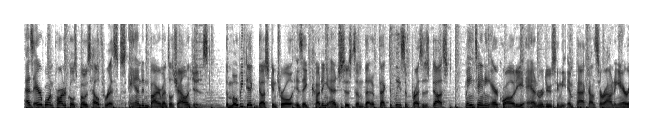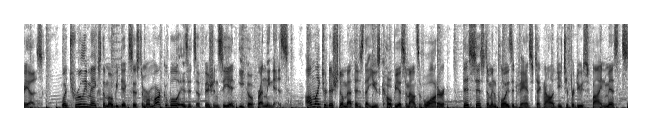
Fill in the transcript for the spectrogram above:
as airborne particles pose health risks and environmental challenges. The Moby Dick Dust Control is a cutting-edge system that effectively suppresses dust, maintaining air quality and reducing the impact on surrounding areas. What truly makes the Moby Dick system remarkable is its efficiency and eco-friendliness. Unlike traditional methods that use copious amounts of water, this system employs advanced technology to produce fine mists,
